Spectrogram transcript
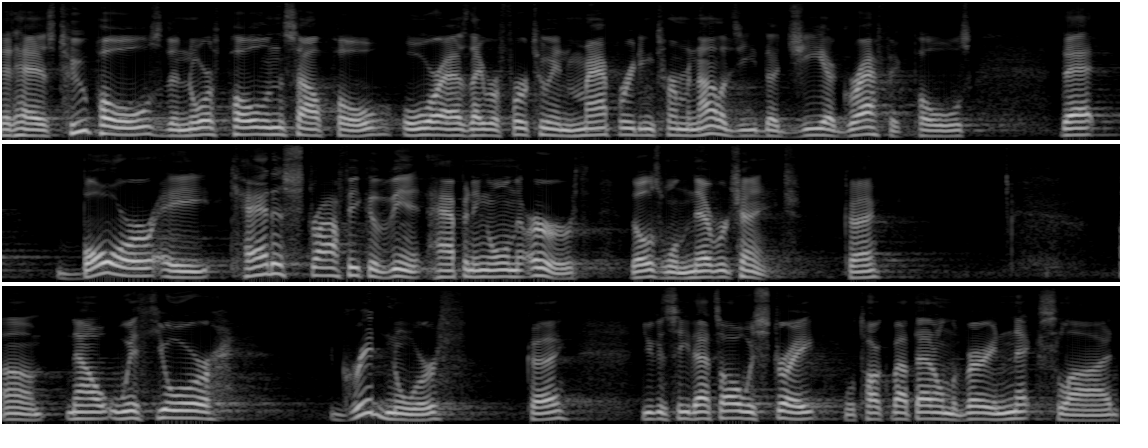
that has two poles, the North Pole and the South Pole, or as they refer to in map reading terminology, the geographic poles, that bar a catastrophic event happening on the Earth those will never change, okay? Um, now, with your grid north, okay, you can see that's always straight. We'll talk about that on the very next slide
